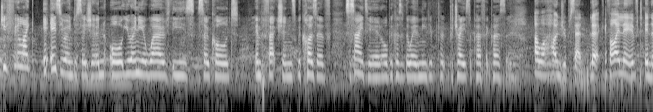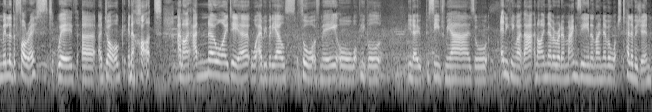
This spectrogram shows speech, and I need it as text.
Do you feel like it is your own decision, or you're only aware of these so called imperfections because of society or because of the way the media portrays the perfect person? Oh, 100%. Look, if I lived in the middle of the forest with uh, a dog in a hut and I had no idea what everybody else thought of me or what people you know, perceived me as or anything like that, and I never read a magazine and I never watched television,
